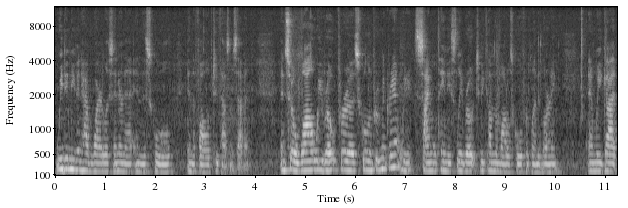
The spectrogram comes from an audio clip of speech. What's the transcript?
we didn't even have wireless internet in the school in the fall of 2007. And so while we wrote for a school improvement grant, we simultaneously wrote to become the model school for blended learning. And we got,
